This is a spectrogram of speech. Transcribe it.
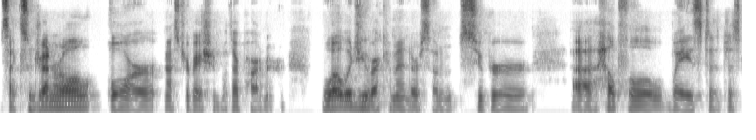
sex in general or masturbation with their partner. What would you recommend are some super uh, helpful ways to just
